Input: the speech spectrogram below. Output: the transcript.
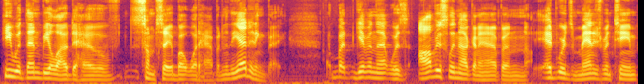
he would then be allowed to have some say about what happened in the editing bay. But given that was obviously not going to happen, Edwards' management team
